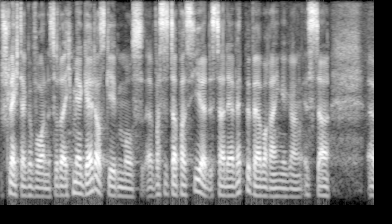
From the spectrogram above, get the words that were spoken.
schlechter geworden ist oder ich mehr Geld ausgeben muss? Äh, was ist da passiert? Ist da der Wettbewerber reingegangen? Ist da, äh,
